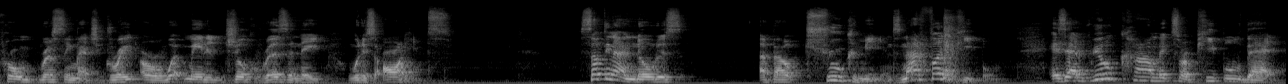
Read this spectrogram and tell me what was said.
pro wrestling match great or what made a joke resonate with its audience. Something I noticed about true comedians, not funny people, is that real comics are people that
